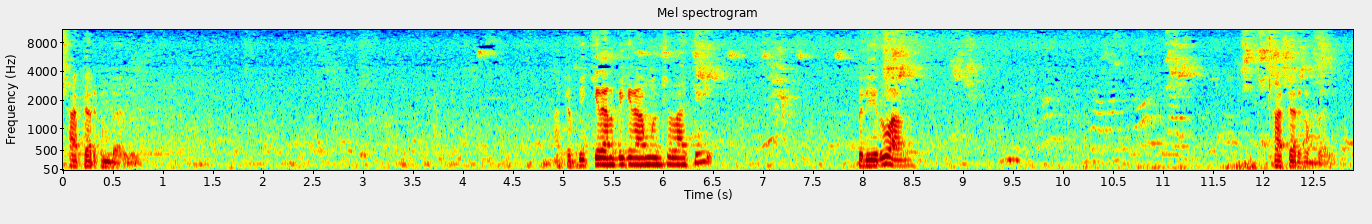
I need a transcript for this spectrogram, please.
Sadar kembali ada pikiran-pikiran muncul lagi beri ruang. Sadar kembali.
